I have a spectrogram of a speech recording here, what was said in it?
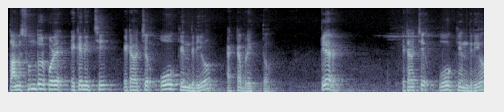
তো আমি সুন্দর করে এঁকে নিচ্ছি। এটা হচ্ছে ও কেন্দ্রীয় একটা বৃত্ত। ক্লিয়ার এটা হচ্ছে ও কেন্দ্রীয়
